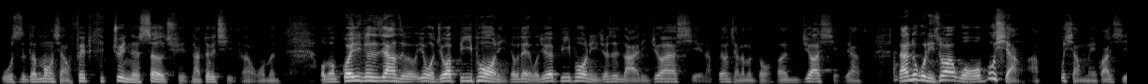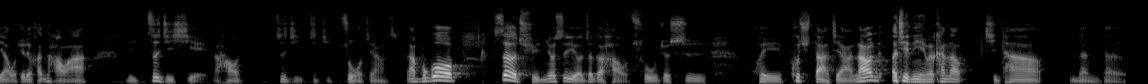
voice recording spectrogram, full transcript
五十个梦想 Fifty Dream 的社群，那对不起啊，我们我们规定就是这样子，因为我就要逼迫你，对不对？我就会逼迫你，就是来，你就要写了，不用讲那么多，呃，你就要写这样子。那如果你说我我不想啊，不想没关系啊，我觉得很好啊，你自己写，然后自己自己做这样子。那不过社群就是有这个好处，就是会 push 大家，然后而且你也会看到其他人的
